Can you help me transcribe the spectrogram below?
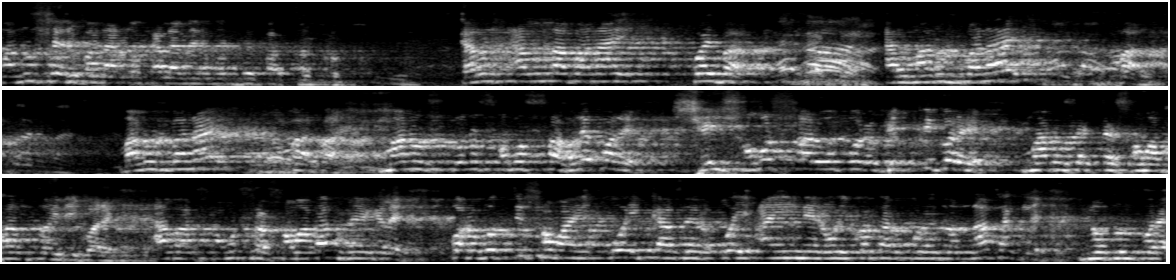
মানুষের বানানো কালামের মধ্যে পার্থক্য। কারণ আল্লাহ বানায় কয়বার? আর মানুষ বানায় বারবার মানুষ বানায়, বারবার। মানুষ কোন সমস্যা হলে পরে সেই সমস্যার উপর ভিত্তি করে মানুষ একটা সমাধান তৈরি করে। আবার সমস্যার সমাধান হয়ে গেলে পরবর্তী সময়ে ওই কাজের, ওই আইনের, ওই কথার প্রয়োজন না থাকলে নতুন করে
